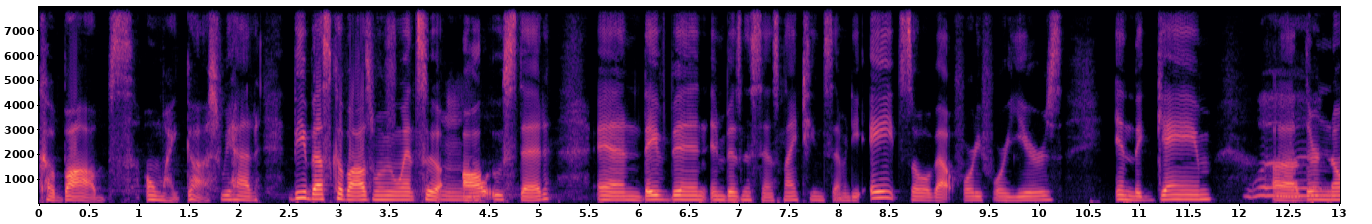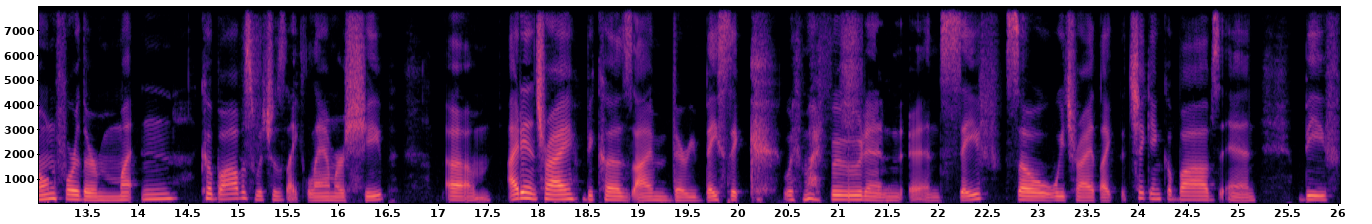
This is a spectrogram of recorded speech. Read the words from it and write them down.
kebabs. Oh my gosh, we had the best kebabs when we went to Mm. Al Ustad, and they've been in business since 1978, so about 44 years in the game. Uh, they're known for their mutton kebabs, which was like lamb or sheep. Um, I didn't try because I'm very basic with my food and and safe. So we tried like the chicken kebabs and beef,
